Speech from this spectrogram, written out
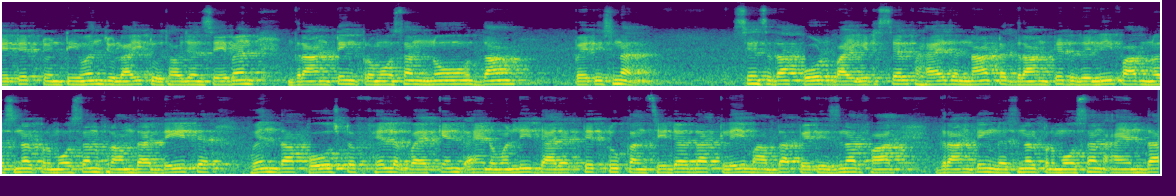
dated 21 July 2007 granting promotion no the petitioner since the court by itself has not granted relief of national promotion from the date when the post fell vacant and only directed to consider the claim of the petitioner for granting national promotion and the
